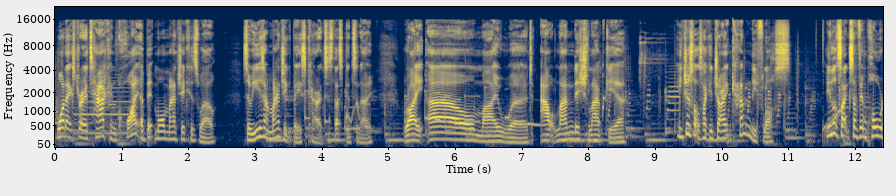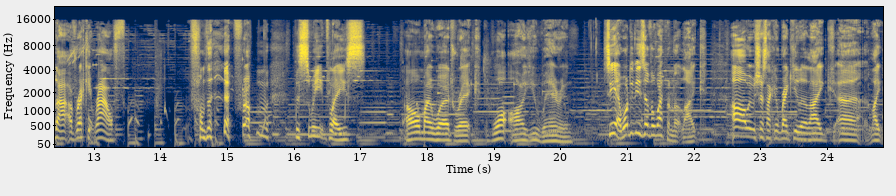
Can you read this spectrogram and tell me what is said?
One extra attack and quite a bit more magic as well. So he is a magic-based character, so that's good to know. Right, oh my word. Outlandish lab gear. He just looks like a giant candy floss. He looks like something pulled out of Wreck-It Ralph. From the, from the sweet place. Oh my word, Rick. What are you wearing? So yeah, what did his other weapon look like? Oh, it was just like a regular, like, uh, like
